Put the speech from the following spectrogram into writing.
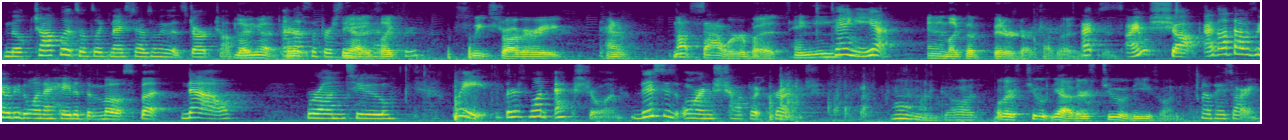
milk chocolate, so it's like nice to have something that's dark chocolate. I think that and that's the first thing. Yeah, it's like fruit. sweet strawberry, kind of not sour, but tangy, tangy, yeah. and then like the bitter dark chocolate. I, I'm shocked. I thought that was gonna be the one I hated the most, but now we're on to. Wait, there's one extra one. This is orange chocolate crunch. oh my god. Well, there's two. Yeah, there's two of these ones. Okay, sorry.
